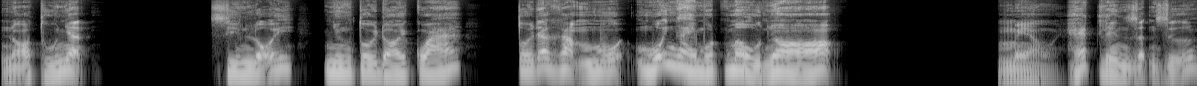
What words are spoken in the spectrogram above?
Nó thú nhận. Xin lỗi, nhưng tôi đói quá. Tôi đã gặm mỗi, mỗi ngày một mẩu nhỏ. Mèo hét lên giận dữ.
